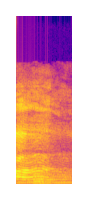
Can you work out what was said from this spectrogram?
mind,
